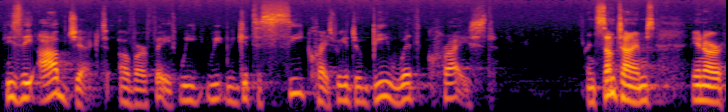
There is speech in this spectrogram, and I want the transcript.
He's the object of our faith. We, we, we get to see Christ, we get to be with Christ. And sometimes in our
